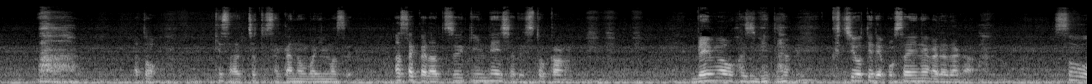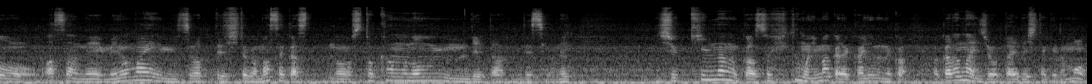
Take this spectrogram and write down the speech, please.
あと今朝ちょっと遡ります。朝から通勤電車でストカン。電話を始めた。口を手で押さえながらだが。そう朝ね目の前に座ってる人がまさかのストカンを飲んでたんですよね。出勤なのかそれとも今から帰りなのかわからない状態でしたけども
